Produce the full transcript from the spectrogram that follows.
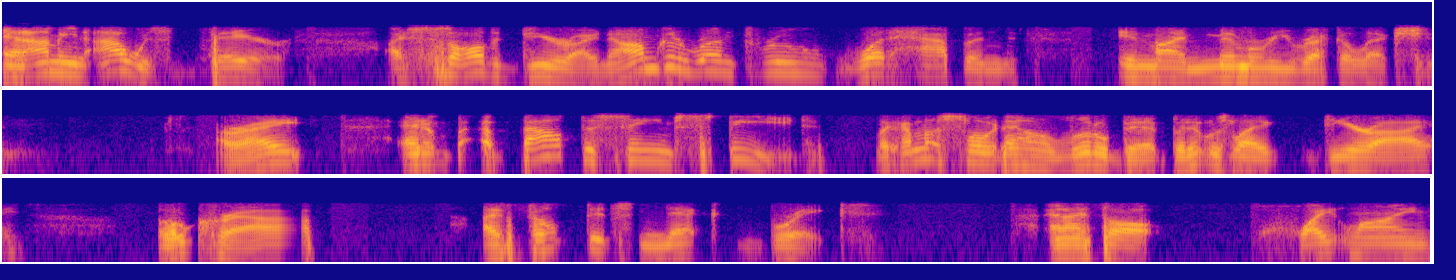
And I mean, I was there. I saw the deer eye. Now I'm going to run through what happened in my memory recollection. All right? And about the same speed. Like I'm going to slow it down a little bit, but it was like deer eye. Oh crap. I felt its neck break. And I thought, white line,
